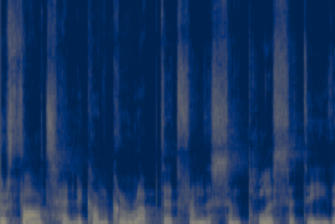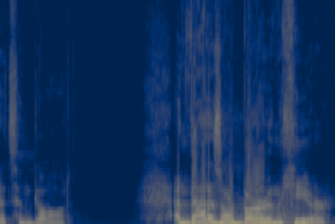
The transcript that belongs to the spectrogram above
your thoughts had become corrupted from the simplicity that's in God. And that is our burden here.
